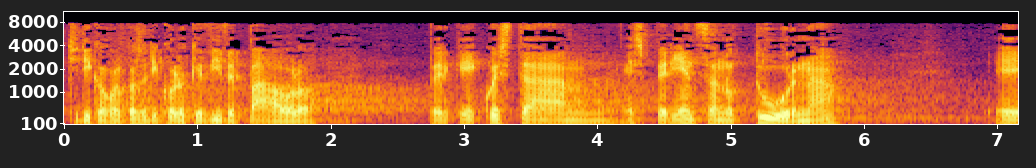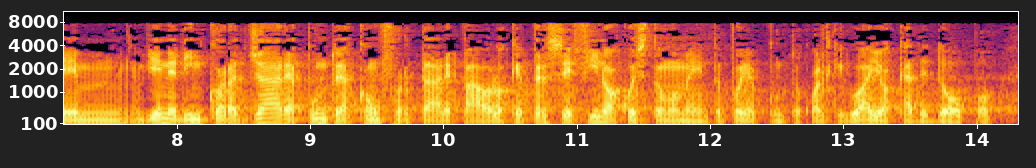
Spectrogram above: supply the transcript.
ci dica qualcosa di quello che vive Paolo, perché questa mh, esperienza notturna, ehm, viene ad incoraggiare appunto e a confortare Paolo, che per sé fino a questo momento, poi appunto qualche guaio accade dopo,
